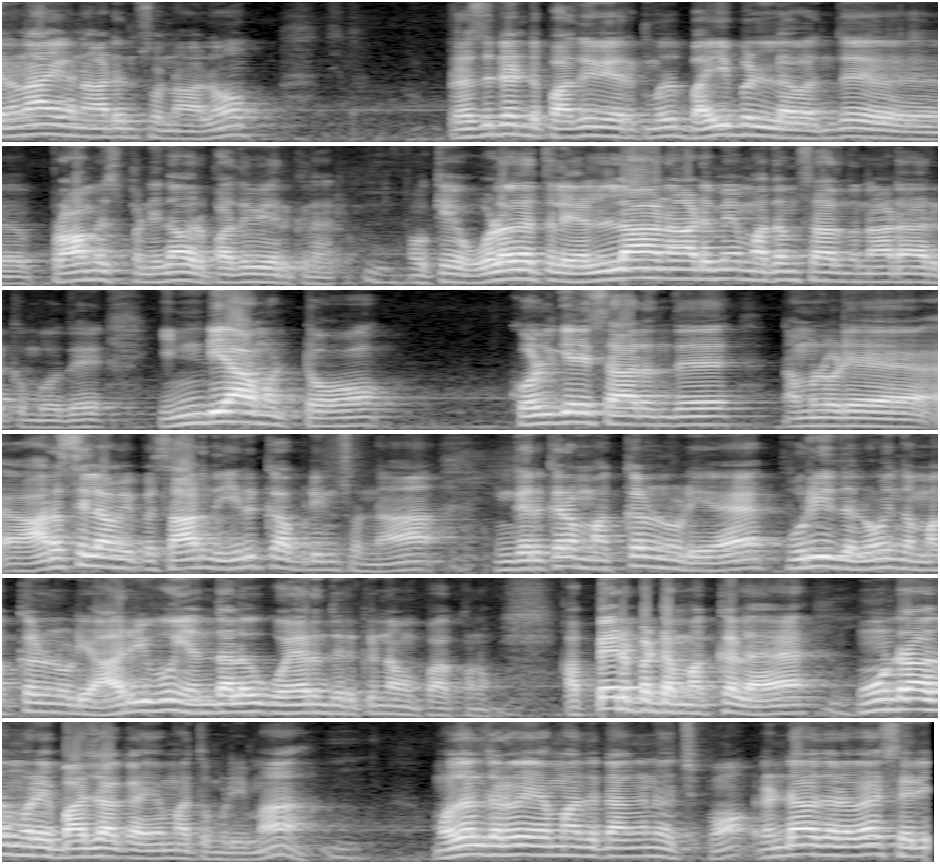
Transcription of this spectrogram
ஜனநாயக நாடுன்னு சொன்னாலும் பிரசிடெண்ட் பதவி இருக்கும்போது பைபிளில் வந்து ப்ராமிஸ் பண்ணி தான் அவர் பதவி இருக்கிறார் ஓகே உலகத்தில் எல்லா நாடுமே மதம் சார்ந்த நாடாக இருக்கும்போது இந்தியா மட்டும் கொள்கை சார்ந்து நம்மளுடைய அரசியலமைப்பு சார்ந்து இருக்கு அப்படின்னு சொன்னால் இங்கே இருக்கிற மக்களினுடைய புரிதலும் இந்த மக்களினுடைய அறிவும் எந்த அளவுக்கு உயர்ந்திருக்குன்னு நம்ம பார்க்கணும். அப்பேற்பட்ட மக்களை மூன்றாவது முறை பாஜக ஏமாற்ற முடியுமா? முதல் தடவை ஏமாந்துட்டாங்கன்னு வச்சுப்போம். ரெண்டாவது தடவை சரி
